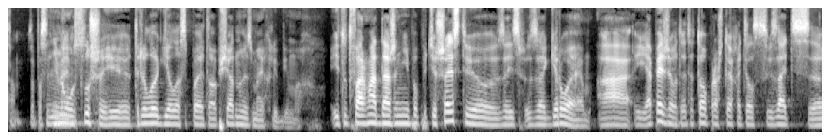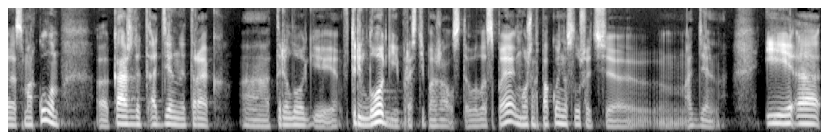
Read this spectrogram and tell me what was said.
там за последнее Ну, время. слушай, э, трилогия ЛСП — это вообще одно из моих любимых. И тут формат даже не по путешествию за, за героем, а, и опять же, вот это то, про что я хотел связать с, э, с Маркулом. Э, Каждый отдельный трек а, трилогии, в трилогии, прости, пожалуйста, в ЛСП можно спокойно слушать э, отдельно. И э,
